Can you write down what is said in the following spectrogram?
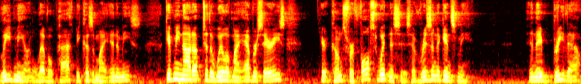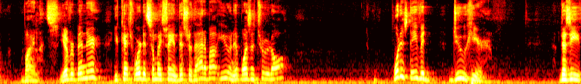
Lead me on a level path because of my enemies. Give me not up to the will of my adversaries. Here it comes for false witnesses have risen against me, and they breathe out violence. You ever been there? You catch word that somebody's saying this or that about you, and it wasn't true at all? What is David do here? Does he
